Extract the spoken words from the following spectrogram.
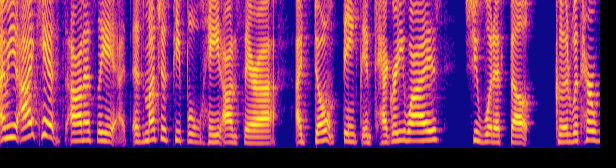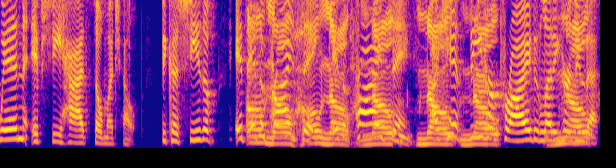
I mean, I can't honestly, as much as people hate on Sarah, I don't think integrity wise, she would have felt good with her win if she had so much help because she's a it's, oh, it's a pride no. thing. Oh, no. It's a pride no. thing. No, I can't see no. her pride letting her do that.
